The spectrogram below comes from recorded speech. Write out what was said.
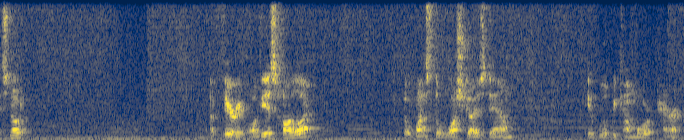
It's not a very obvious highlight, but once the wash goes down, it will become more apparent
